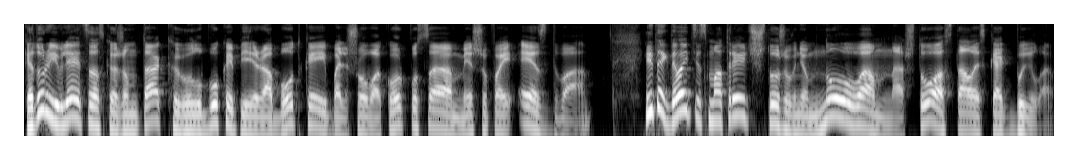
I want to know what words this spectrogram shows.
который является, скажем так, глубокой переработкой большого корпуса Meshify S2. Итак, давайте смотреть, что же в нем нового, а что осталось как было.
